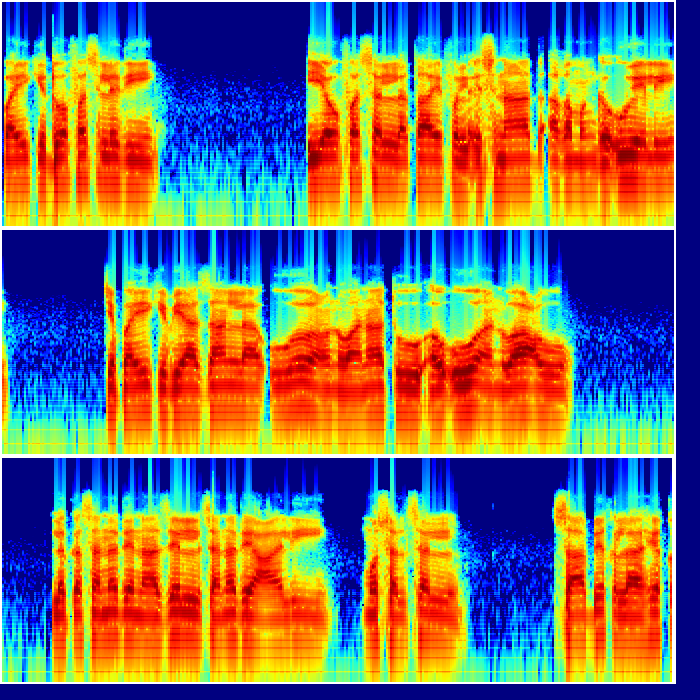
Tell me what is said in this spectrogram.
پای کې دوه فصل دي یو فصل لطائف الاسناد هغه منګه ویلي چې پای کې بیا ځان لا او عنوانات او او انواع لکه سند نازل سند عالی مسلسل سابق لاحق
